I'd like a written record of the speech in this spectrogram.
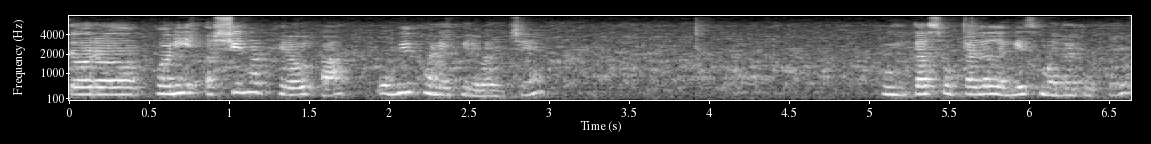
तर फणी अशी न फिरवता उभी फणी फिरवायची. गुंता सुटायला लगेच मदत होते.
